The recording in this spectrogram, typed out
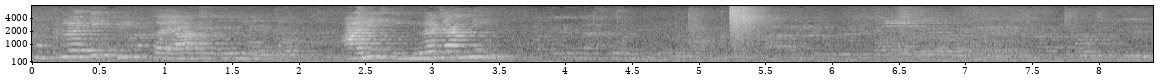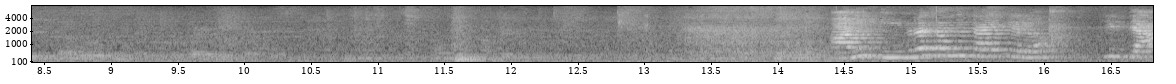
कुठलंही पीक तयार होत नव्हतं आणि इंग्रजांनी आणि इंग्रजांनी काय केलं की त्या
